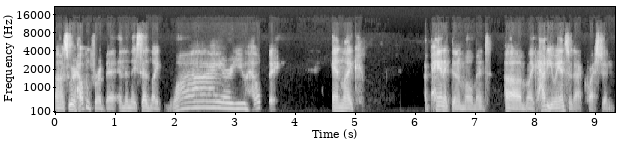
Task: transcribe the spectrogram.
Uh, so we were helping for a bit. And then they said, like, why are you helping? And like, I panicked in a moment. Um, like, how do you answer that question?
